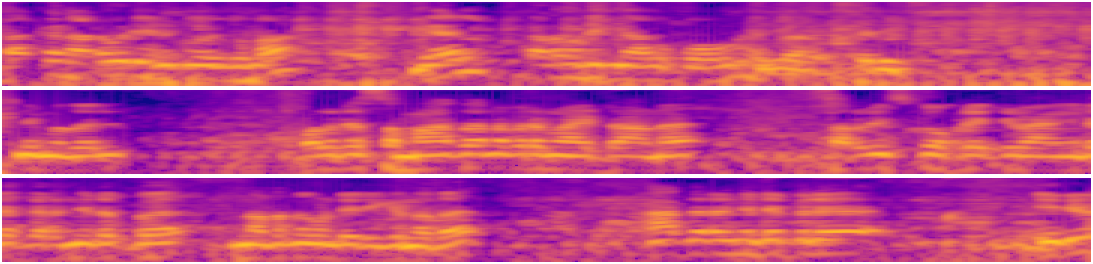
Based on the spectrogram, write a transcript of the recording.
தக்க நடவடிக்கை எடுக்கணும்னு சொன்னால் மேல் நடவடிக்கை நாங்கள் போகணும் எங்களுக்கு தெரிவிக்கும் ഇനി മുതൽ വളരെ സമാധാനപരമായിട്ടാണ് സർവീസ് കോപ്പറേറ്റീവ് ബാങ്കിന്റെ തെരഞ്ഞെടുപ്പ് നടന്നുകൊണ്ടിരിക്കുന്നത് ആ തെരഞ്ഞെടുപ്പിൽ ഇരു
